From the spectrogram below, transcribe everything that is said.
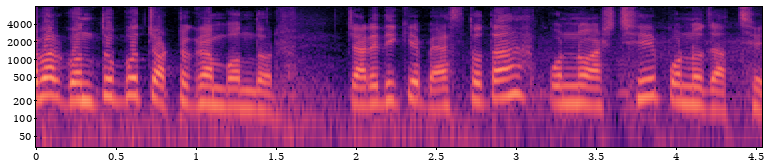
এবার গন্তব্য চট্টগ্রাম বন্দর। চারিদিকে ব্যস্ততা, পণ্য আসছে, পণ্য যাচ্ছে।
